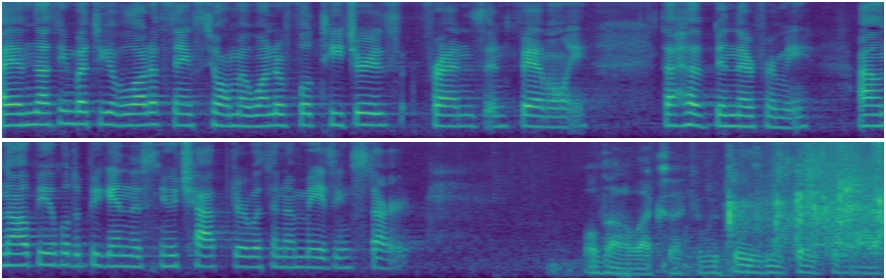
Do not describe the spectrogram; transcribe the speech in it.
I have nothing but to give a lot of thanks to all my wonderful teachers, friends, and family that have been there for me. I will now be able to begin this new chapter with an amazing start. Well done, Alexa. Can we please be praised to God?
